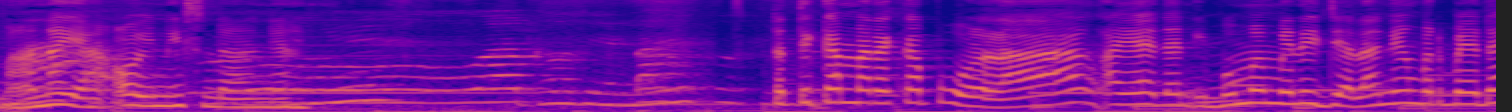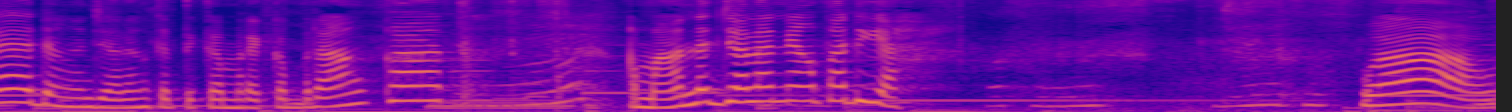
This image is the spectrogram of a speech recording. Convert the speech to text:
Mana ya? Oh, ini sendalnya. Ketika mereka pulang, ayah dan ibu memilih jalan yang berbeda dengan jalan ketika mereka berangkat. Ke mana jalan yang tadi ya? Wow.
